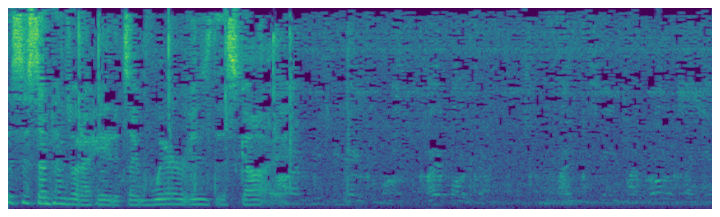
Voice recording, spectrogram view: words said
This is sometimes what I hate. It's like, where is this guy? I'm DPA, Commander. I apologize. I've been seeing my brother again.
